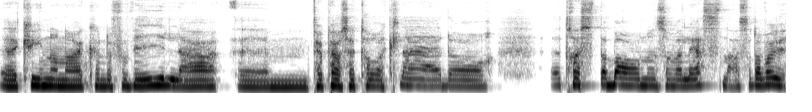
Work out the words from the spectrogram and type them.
eh, kvinnorna kunde få vila, eh, få på sig torra kläder, eh, trösta barnen som var ledsna. Så det var ju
